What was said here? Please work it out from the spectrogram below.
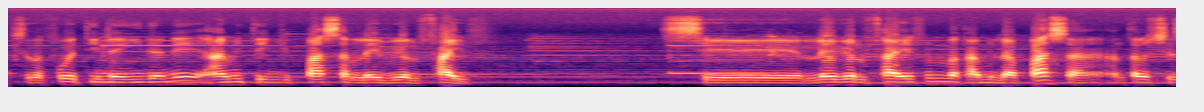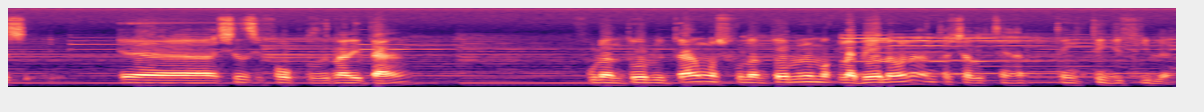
Se foi tina ainda né, kami tem que passar level 5. Se level 5 maka kami la passa, então se uh, se for personalidade, fulan tolu tang, mas fulan tolu mak labela na, então tem que fila.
